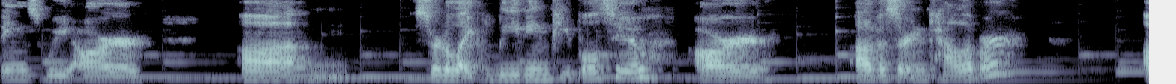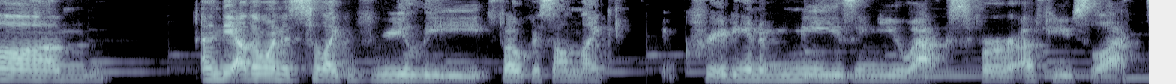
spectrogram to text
things we are um sort of like leading people to are of a certain caliber. Um and the other one is to like really focus on like creating an amazing UX for a few select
